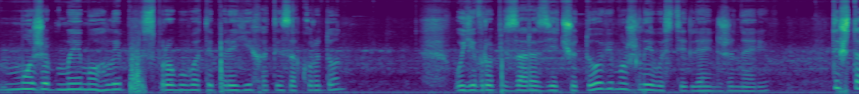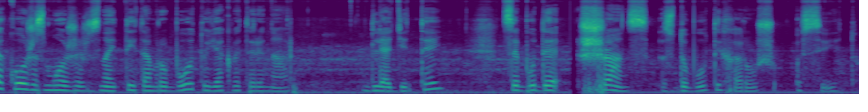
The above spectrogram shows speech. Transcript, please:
може б ми могли б спробувати переїхати за кордон? У Європі зараз є чудові можливості для інженерів. Ти ж також зможеш знайти там роботу як ветеринар. Для дітей це буде шанс здобути хорошу освіту.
